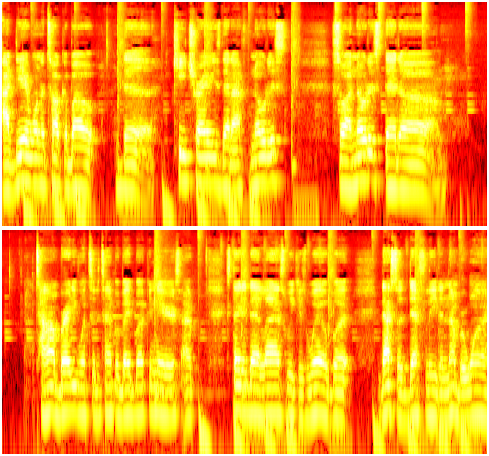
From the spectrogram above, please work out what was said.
I did want to talk about the key trades that I've noticed. So I noticed that uh, Tom Brady went to the Tampa Bay Buccaneers. I stated that last week as well, but that's a definitely the number one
